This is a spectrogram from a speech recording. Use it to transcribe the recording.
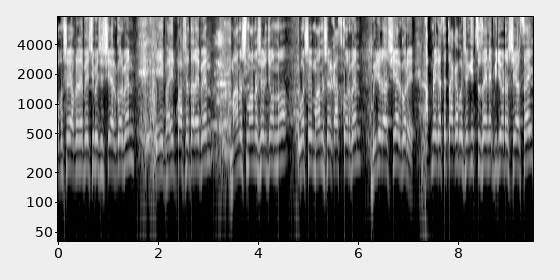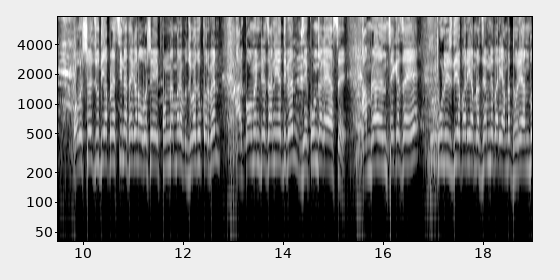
অবশ্যই আপনারা বেশি বেশি শেয়ার করবেন। এই ভাইয়ের পাশে দাঁড়াবেন। মানুষ মানুষের জন্য অবশ্যই মানুষের কাজ করবেন। ভিডিওটা শেয়ার করে। আপনার কাছে টাকা পয়সা কিচ্ছু চাই না, ভিডিওটা শেয়ার চাই। অবশ্যই যদি আপনারা চিনে থাকেন, অবশ্যই এই ফোন নাম্বারে যোগাযোগ করবেন আর কমেন্টে জানিয়ে দিবেন যে কোন জায়গায় আছে। আমরা থেকে যেয়ে পুলিশ দিয়ে পারি, আমরা যেমনি পারি, আমরা ধরে আনব।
